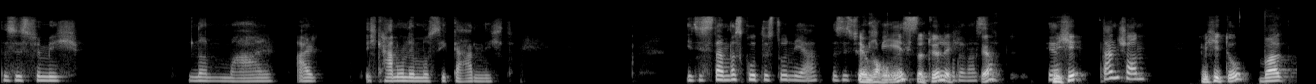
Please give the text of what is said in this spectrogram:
das ist für mich normal. Ich kann ohne Musik gar nicht. Ist es dann was Gutes tun? Ja, das ist für ja, mich warum wie nicht? Essen Natürlich. oder was. Ja. ja. Michi? Dann schon. Michi, du? War,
